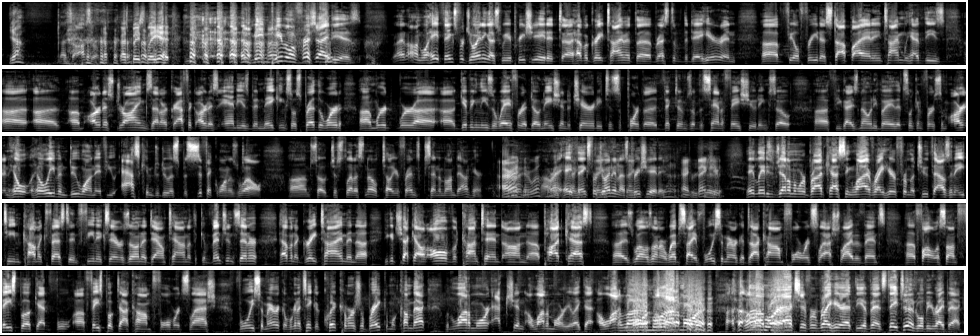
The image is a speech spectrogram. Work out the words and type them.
yeah. That's awesome. That's basically it. Meeting people and fresh ideas. Right on. Well, hey, thanks for joining us. We appreciate it. Uh, have a great time at the rest of the day here, and uh, feel free to stop by at any time. We have these uh, uh, um, artist drawings that our graphic artist Andy has been making. So spread the word. Um, we're we're uh, uh, giving these away for a donation to charity to support the victims of the Santa Fe shooting. So uh, if you guys know anybody that's looking for some art, and he'll he'll even do one if you ask him to do a specific one as well. Um, so just let us know. Tell your friends. Send them on down here. All right, Right. I will. All right. Hey, thanks for joining us. Appreciate it. Yeah, right, thank you. Hey, ladies and gentlemen, we're broadcasting live right here from the 2018 Comic Fest in Phoenix, Arizona, downtown at the Convention Center. Having a great time, and uh, you can check out all of the content on uh, podcast uh, as well as on our website, voiceamerica.com forward slash live events. Uh, follow us on Facebook at vo- uh, facebook.com forward slash voice America. We're going to take a quick commercial break, and we'll come back with a lot of more action. A lot of more. You like that? A lot, A lot more, more. A lot of more. a lot of more more. action from right here at the event. Stay tuned. We'll be right back.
